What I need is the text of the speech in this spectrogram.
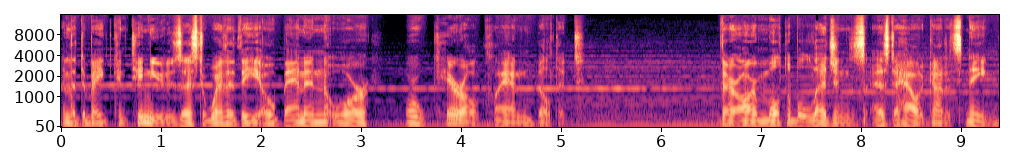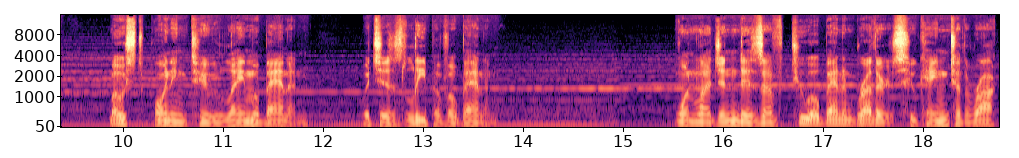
and the debate continues as to whether the O'Bannon or O'Carroll clan built it. There are multiple legends as to how it got its name, most pointing to Léim O'Bannon, which is Leap of O'Bannon. One legend is of two O'Bannon brothers who came to the rock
